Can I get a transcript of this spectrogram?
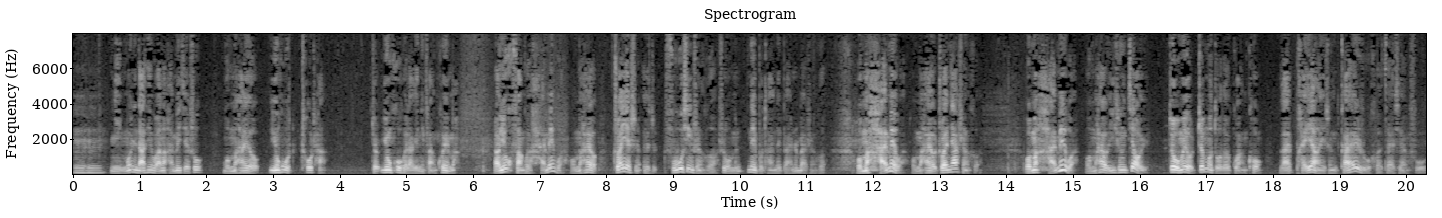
嗯哼，你模拟答题完了还没结束，我们还有用户抽查，就是用户会来给你反馈嘛。然后用户反馈还没完，我们还有专业审呃服务性审核，是我们内部团队百分之百审核。我们还没完，我们还有专家审核，我们还没完，我们还有医生教育。就我们有这么多的管控来培养医生该如何在线服务。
